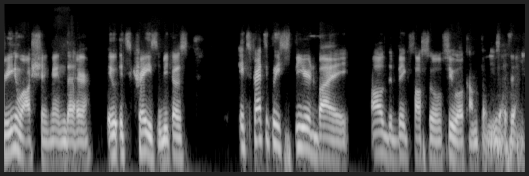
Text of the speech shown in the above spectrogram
greenwashing in there. It, it's crazy because it's practically steered by all the big fossil fuel companies. I think.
